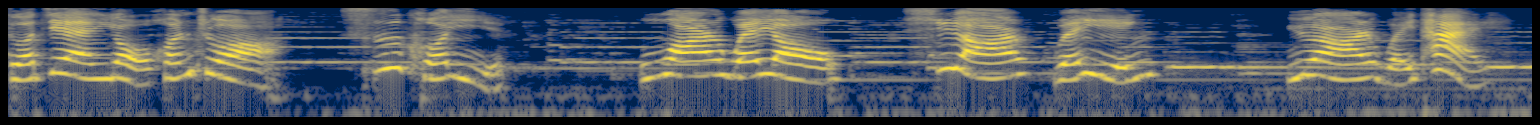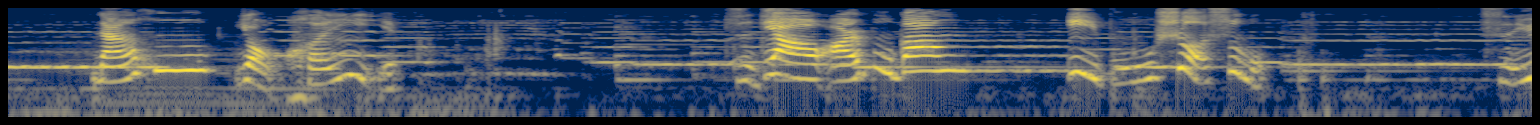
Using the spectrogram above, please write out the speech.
得见有恒者，斯可矣。”无而为有，虚而为盈，约而为泰，难乎有恒矣。子钓而不刚，亦不涉宿。子曰：“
